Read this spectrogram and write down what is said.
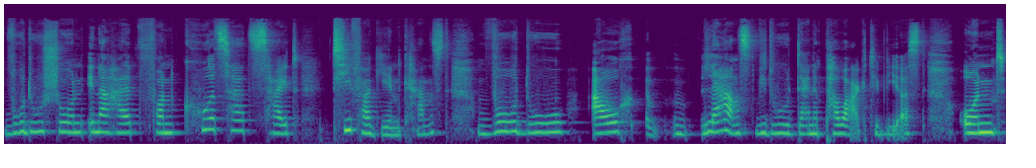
wo du schon innerhalb von kurzer Zeit tiefer gehen kannst, wo du auch äh, lernst, wie du deine Power aktivierst. Und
